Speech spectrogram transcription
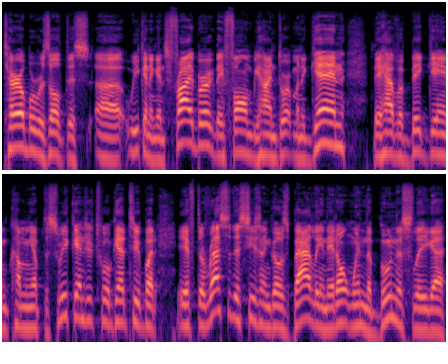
terrible result this uh, weekend against Freiburg, they've fallen behind Dortmund again. They have a big game coming up this weekend, which we'll get to. But if the rest of the season goes badly and they don't win the Bundesliga,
